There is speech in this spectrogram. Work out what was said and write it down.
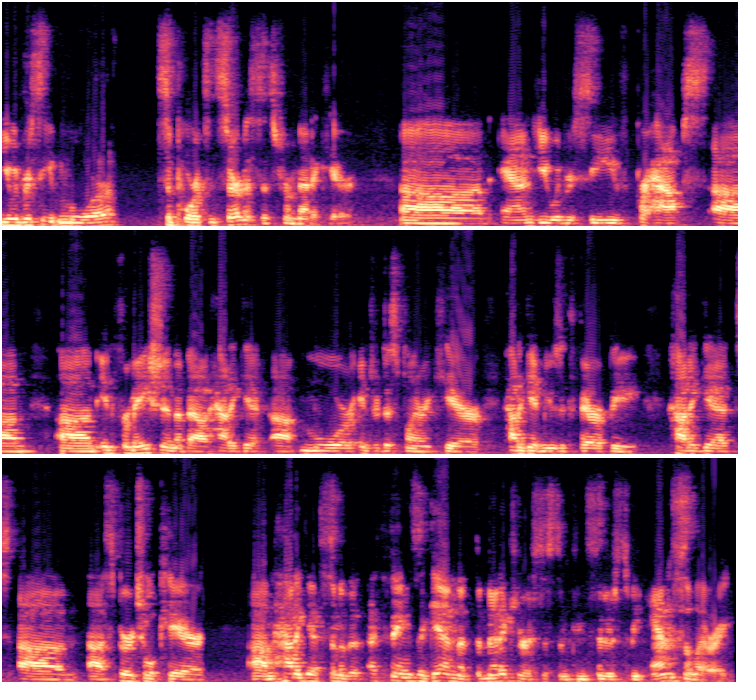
you would receive more supports and services from Medicare. Uh, and you would receive perhaps um, um, information about how to get uh, more interdisciplinary care, how to get music therapy, how to get um, uh, spiritual care, um, how to get some of the uh, things, again, that the Medicare system considers to be ancillary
